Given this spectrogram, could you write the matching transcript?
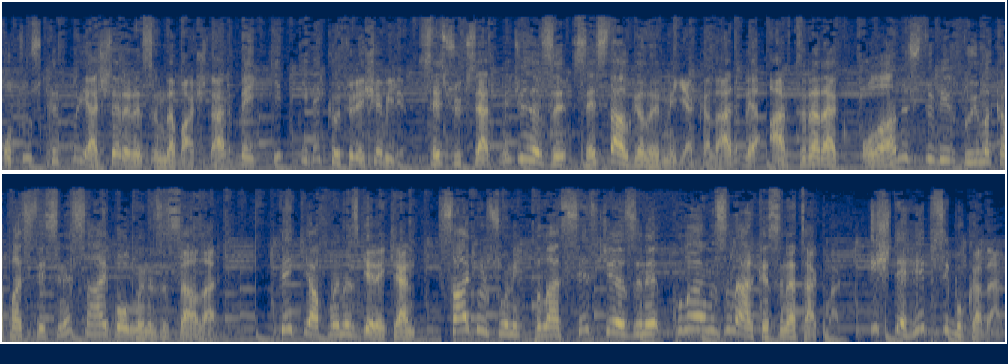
30-40'lı yaşlar arasında başlar ve gitgide kötüleşebilir. Ses yükseltme cihazı ses dalgalarını yakalar ve artırarak olağanüstü bir duyma kapasitesine sahip olmanızı sağlar. Tek yapmanız gereken Cybersonic Plus ses cihazını kulağınızın arkasına takmak. İşte hepsi bu kadar.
